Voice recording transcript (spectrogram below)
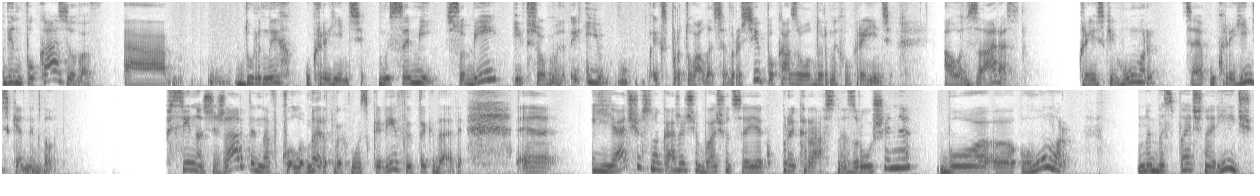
він показував а, дурних українців. Ми самі собі і всьому і експортували це в Росію, показували дурних українців. А от зараз Український гумор це український анекдот. Всі наші жарти навколо мертвих москалів і так далі. Е, і я, чесно кажучи, бачу це як прекрасне зрушення, бо е, гумор небезпечна річ.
